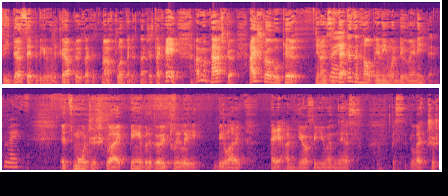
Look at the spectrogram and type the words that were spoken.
he does say at the beginning of the chapter, he's like, it's not flippant. It's not just like, hey, I'm a pastor. I struggle too. You know, he says, Right. that doesn't help anyone do anything Right. It's more just like being able to very clearly be like, "Hey, I'm here for you in this. This- Let's just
